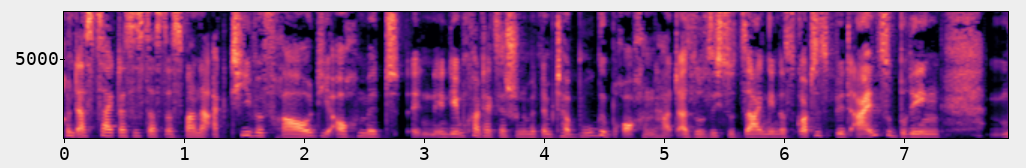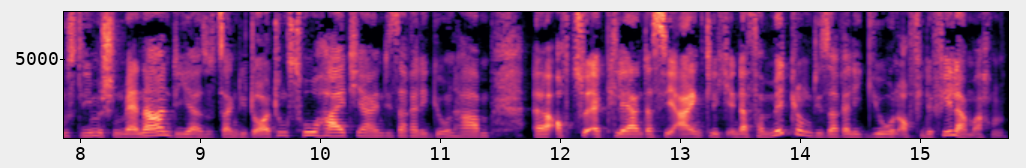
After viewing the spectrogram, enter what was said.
Und das zeigt, dass es das, das war eine aktive Frau, die auch mit, in, in dem Kontext ja schon mit einem Tabu gebrochen hat. Also sich sozusagen in das Gottesbild einzubringen, muslimischen Männern, die ja sozusagen die Deutungshoheit ja in dieser Religion haben, äh, auch zu erklären, dass sie eigentlich in der Vermittlung dieser Religion auch viele Fehler machen.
